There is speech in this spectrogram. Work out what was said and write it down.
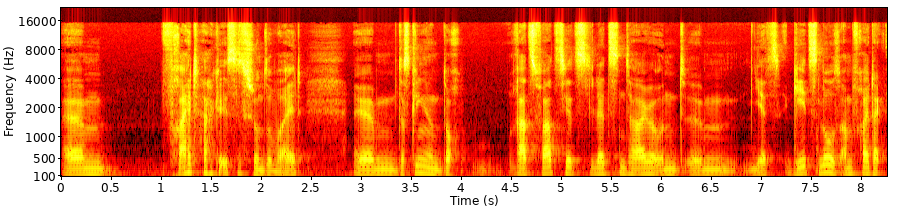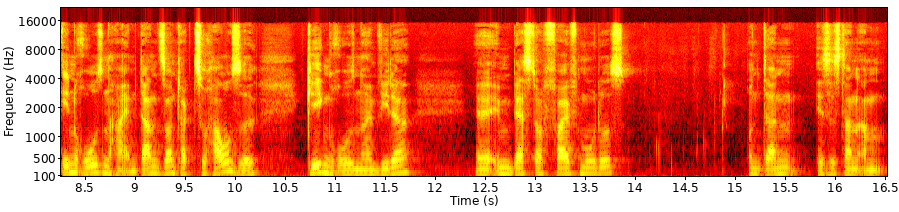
Ähm, Freitag ist es schon soweit. Ähm, das ging dann doch ratzfatz jetzt die letzten Tage und ähm, jetzt geht's los am Freitag in Rosenheim, dann Sonntag zu Hause gegen Rosenheim wieder. äh, im Best-of-Five-Modus. Und dann ist es dann am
